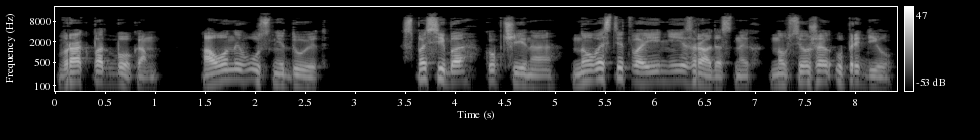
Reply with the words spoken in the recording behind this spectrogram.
Враг под боком. А он и в ус не дует. Спасибо, купчина. Новости твои не из радостных, но все же упредил.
